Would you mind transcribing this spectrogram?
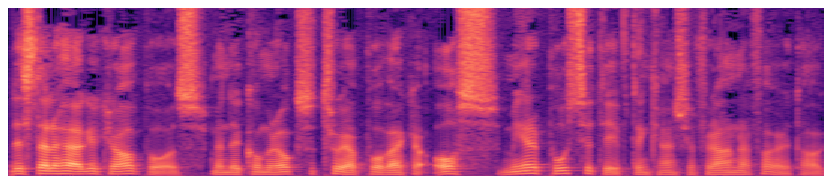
Det ställer högre krav på oss, men det kommer också, tror jag, påverka oss mer positivt än kanske för andra företag.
